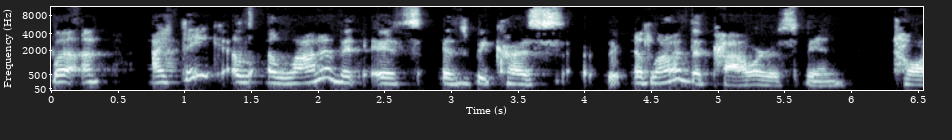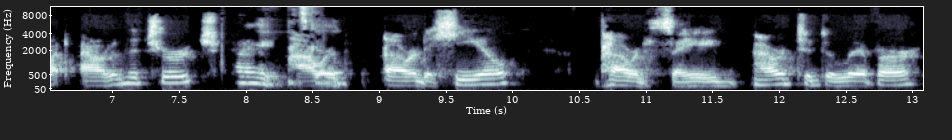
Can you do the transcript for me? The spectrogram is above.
Well, uh, I think a, a lot of it is is because a lot of the power has been taught out of the church. Right. Power, power to heal, power to save, power to deliver.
